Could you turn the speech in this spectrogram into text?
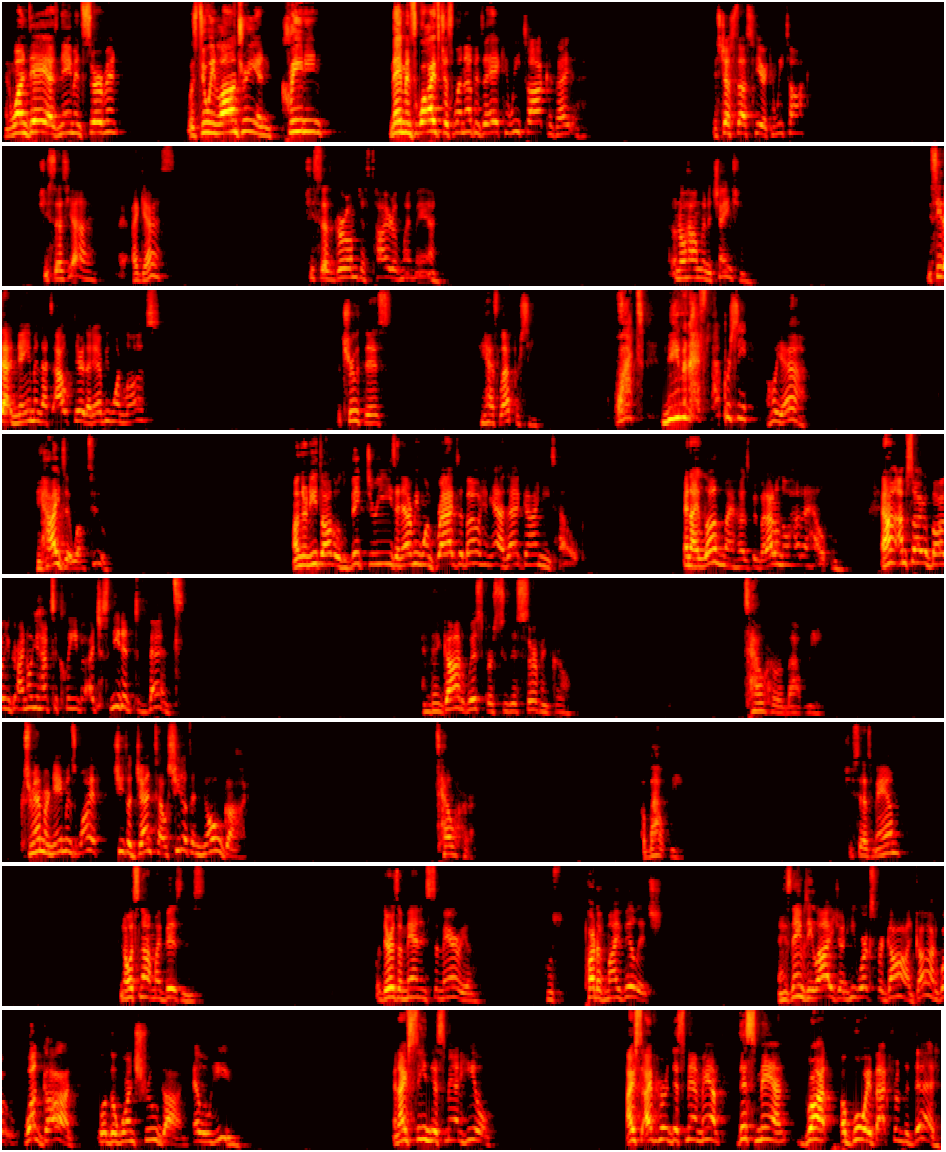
And one day, as Naaman's servant was doing laundry and cleaning, Naaman's wife just went up and said, Hey, can we talk? Because I it's just us here. Can we talk? She says, Yeah, I guess. She says, Girl, I'm just tired of my man. I don't know how I'm going to change him. You see that Naaman that's out there that everyone loves? The truth is, he has leprosy. What? Naaman has leprosy? Oh, yeah. He hides it well, too. Underneath all those victories and everyone brags about him, yeah, that guy needs help. And I love my husband, but I don't know how to help him. And I'm sorry to bother you. I know you have to clean, but I just needed to vent. And then God whispers to this servant girl, Tell her about me. Because remember, Naaman's wife, she's a Gentile. She doesn't know God. Tell her about me. She says, Ma'am, no, it's not my business. But there is a man in Samaria who's part of my village. And his name's Elijah, and he works for God. God, what, what God? Well, the one true God, Elohim. And I've seen this man heal. I've, I've heard this man, ma'am, this man brought a boy back from the dead.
